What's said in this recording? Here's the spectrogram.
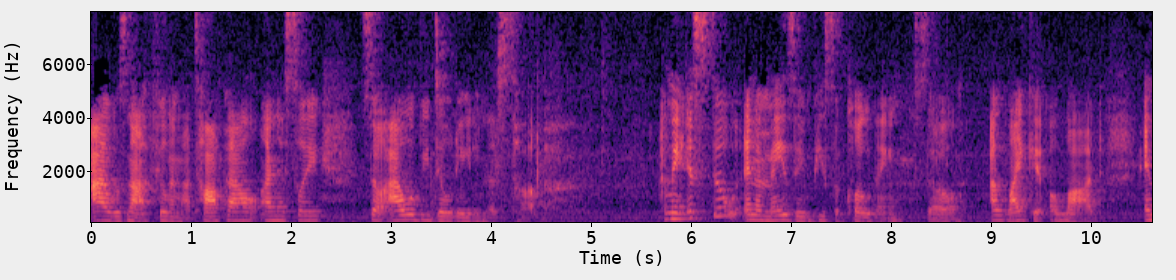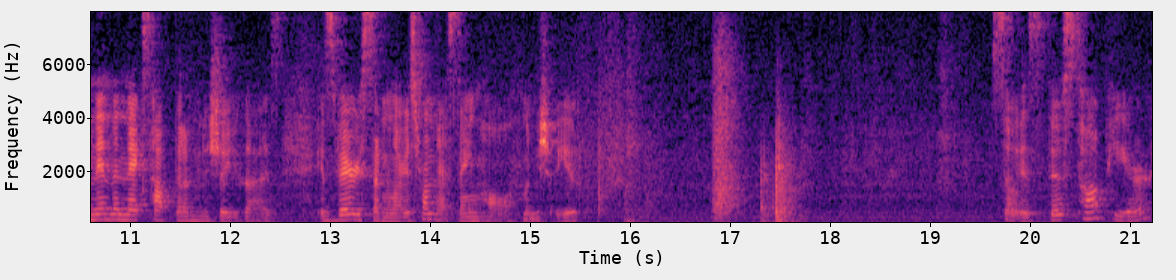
i was not filling my top out honestly. So i will be donating this top. I mean it's still an amazing piece of clothing so i like it a lot. And then the next top that i'm going to show you guys is very similar. It's from that same haul. Let me show you so it's this top here.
